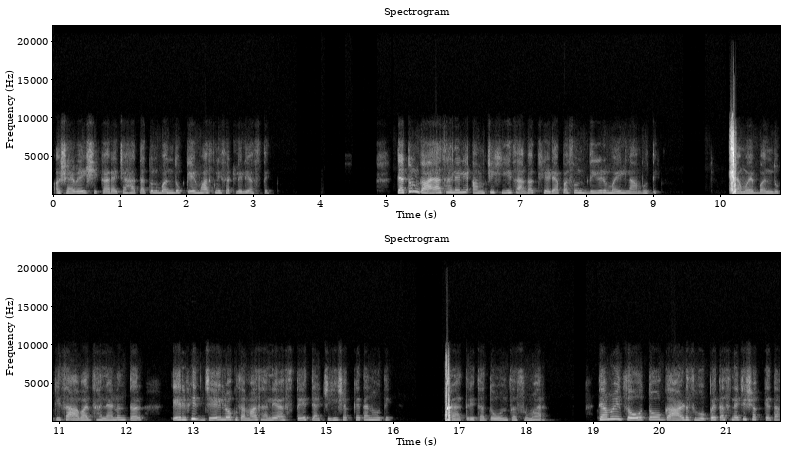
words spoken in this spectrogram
अशा वेळी शिकाऱ्याच्या हातातून बंदूक केव्हाच निसटलेली असते. त्यातून गाळा झालेली आमची ही जागा खेड्यापासून दीड मैल लांब होती. त्यामुळे बंदुकीचा आवाज झाल्यानंतर एरवी जे लोक जमा झाले असते त्याचीही शक्यता नव्हती. रात्रीचा दोनचा सुमार. त्यामुळे जो तो गाढ झोपेत असण्याची शक्यता.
